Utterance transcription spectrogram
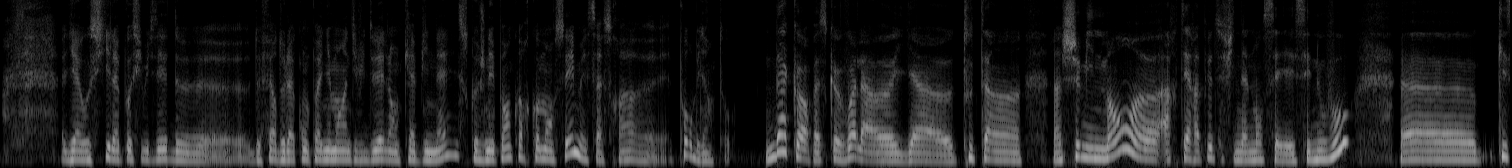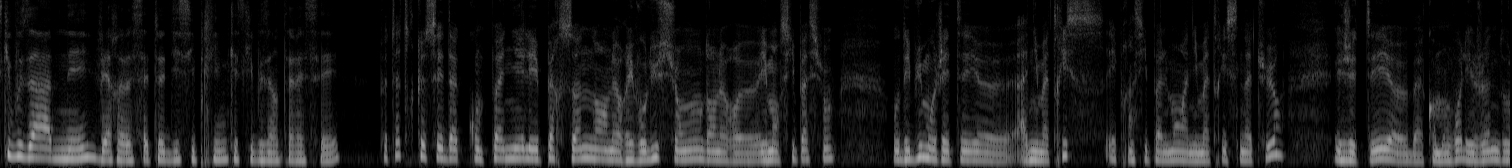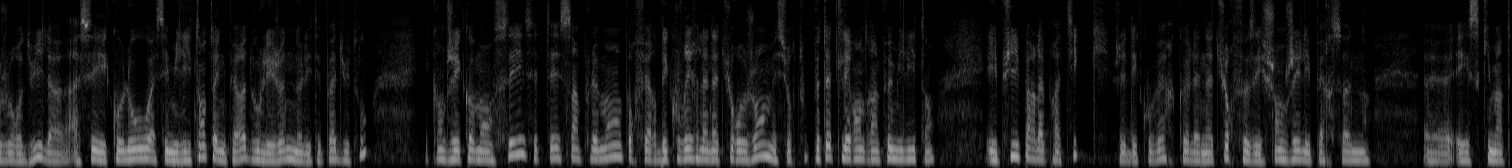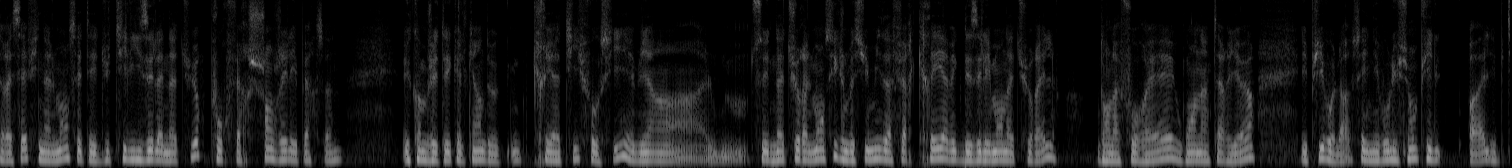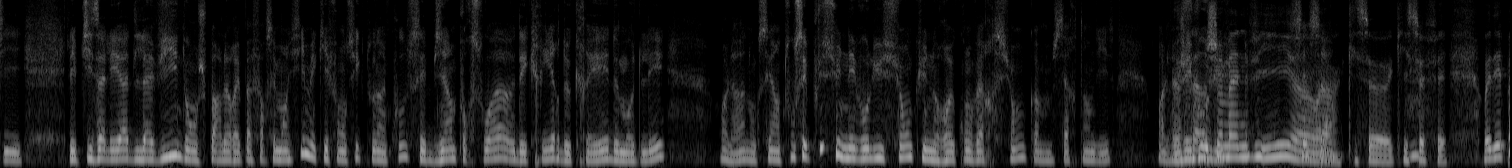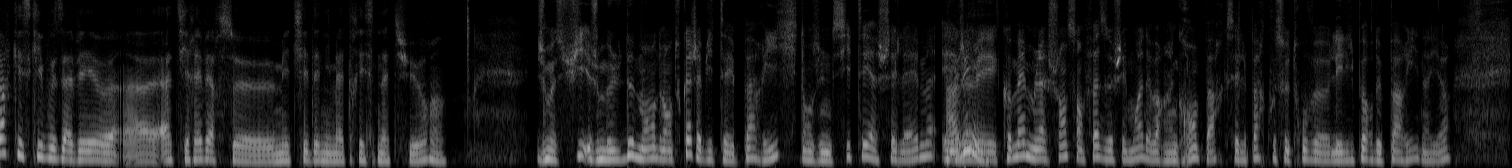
Il y a aussi la possibilité de, de faire de l'accompagnement individuel en cabinet, ce que je n'ai pas encore commencé, mais ça sera pour bientôt. D'accord, parce que voilà, euh, il y a euh, tout un, cheminement. Euh, art thérapeute, finalement, c'est nouveau. Qu'est-ce qui vous a amené vers cette discipline? Qu'est-ce qui vous a intéressé? Peut-être que c'est d'accompagner les personnes dans leur évolution, dans leur émancipation. Au début, moi, j'étais euh, animatrice et principalement animatrice nature. Et j'étais, euh, bah, comme on voit les jeunes d'aujourd'hui, là, assez écolo, assez militante à une période où les jeunes ne l'étaient pas du tout. Et quand j'ai commencé, c'était simplement pour faire découvrir la nature aux gens, mais surtout peut-être les rendre un peu militants. Et puis, par la pratique, j'ai découvert que la nature faisait changer les personnes. Euh, et ce qui m'intéressait finalement, c'était d'utiliser la nature pour faire changer les personnes. Et comme j'étais quelqu'un de créatif aussi, eh bien, c'est naturellement aussi que je me suis mise à faire créer avec des éléments naturels, dans la forêt ou en intérieur. Et puis voilà, c'est une évolution. Puis ah, les petits, les petits aléas de la vie dont je parlerai pas forcément ici, mais qui font aussi que tout d'un coup, c'est bien pour soi d'écrire, de créer, de modeler. Voilà, donc c'est un tout. C'est plus une évolution qu'une reconversion, comme certains disent. Voilà, C'est un chemin de vie euh, voilà, qui se qui se fait. Au départ, qu'est-ce qui vous avait euh, attiré vers ce métier d'animatrice nature? Je me suis, je me le demande, mais en tout cas, j'habitais Paris, dans une cité HLM, et Ah oui. j'avais quand même la chance en face de chez moi d'avoir un grand parc. C'est le parc où se trouvent euh, l'héliport de Paris, d'ailleurs,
